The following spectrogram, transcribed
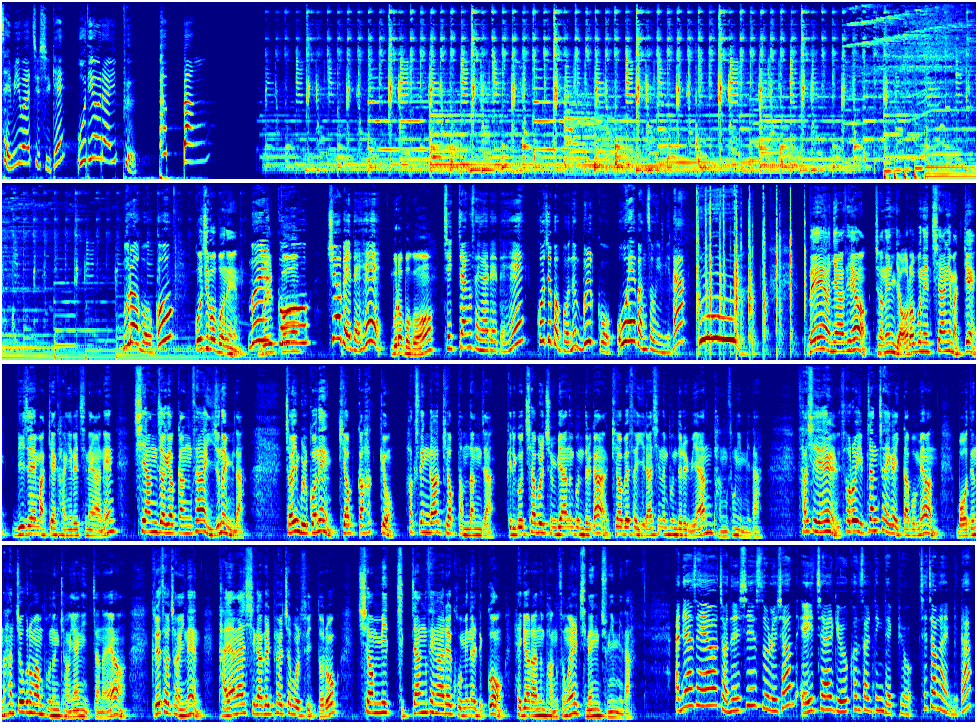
재미와 지식의 오디오 life 팟빵 물어보고 꼬집어보는 물꼬 취업에 대해 물어보고 직장 생활에 대해 꼬집어보는 물꼬 5회 방송입니다. 네 안녕하세요 저는 여러분의 취향에 맞게 니제에 맞게 강의를 진행하는 취향 저격 강사 이준호입니다 저희 물고는 기업과 학교 학생과 기업 담당자 그리고 취업을 준비하는 분들과 기업에서 일하시는 분들을 위한 방송입니다 사실 서로 입장 차이가 있다 보면 뭐든 한쪽으로만 보는 경향이 있잖아요. 그래서 저희는 다양한 시각을 펼쳐볼 수 있도록 취업 및 직장 생활의 고민을 듣고 해결하는 방송을 진행 중입니다. 안녕하세요. 저는 CS솔루션 HR 교육 컨설팅 대표 최정아입니다.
